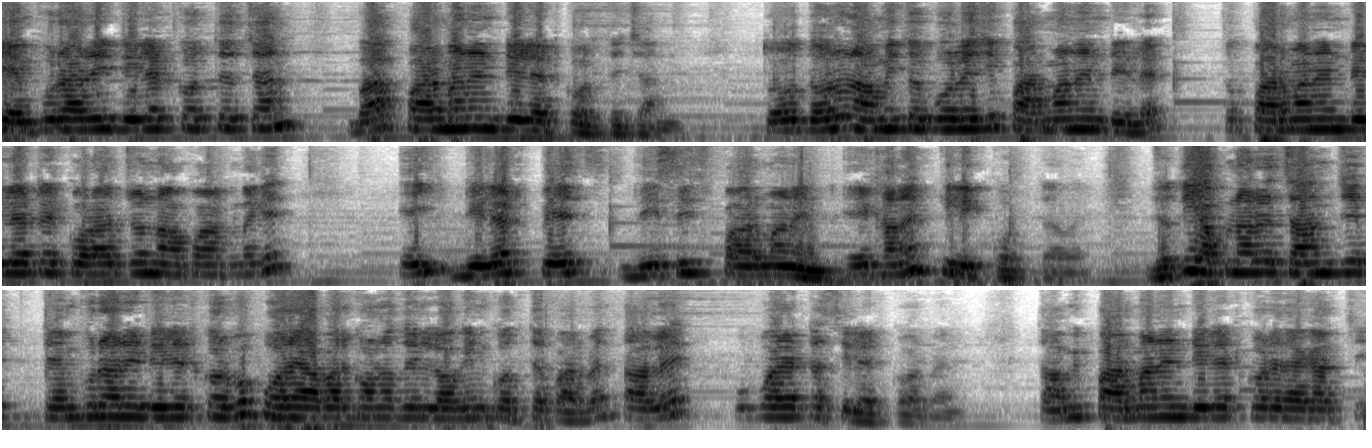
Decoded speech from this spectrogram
টেম্পোরারি ডিলেট করতে চান বা পার্মানেন্ট ডিলেট করতে চান। তো ধরুন, আমি তো বলেছি পার্মানেন্ট ডিলেট তো পার্মানেন্ট ডিলেটে করার জন্য আপনাকে এই delete page this is permanent এখানে ক্লিক করতে হবে। যদি আপনারা চান যে টেম্পোরারি ডিলেট করব, পরে আবার কোনোদিন লগ ইন করতে পারবেন, তাহলে উপরেরটা সিলেক্ট করবেন। তো আমি পার্মানেন্ট ডিলেট করে দেখাচ্ছি,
